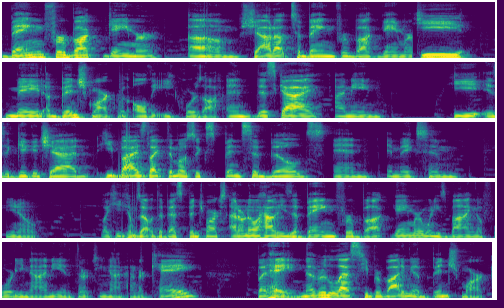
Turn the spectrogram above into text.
Bang for Buck Gamer. Um, shout out to Bang for Buck Gamer. He made a benchmark with all the E-cores off. And this guy, I mean, he is a Giga Chad. He buys like the most expensive builds and it makes him, you know, like he comes out with the best benchmarks. I don't know how he's a bang for buck gamer when he's buying a 4090 and 13900K. But hey, nevertheless, he provided me a benchmark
